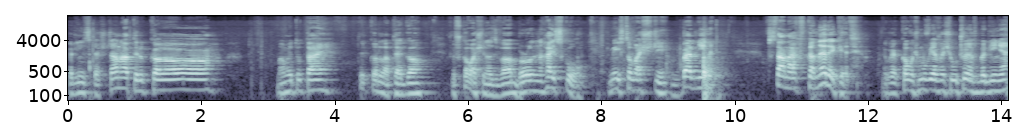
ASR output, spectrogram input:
berlińska ściana, tylko mamy tutaj, tylko dlatego, że szkoła się nazywała Berlin High School w miejscowości Berlin w Stanach, w Connecticut. Jak komuś mówię, że się uczyłem w Berlinie,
